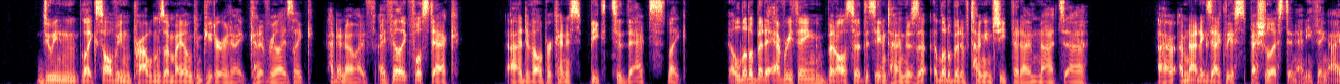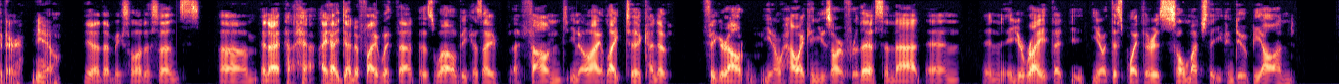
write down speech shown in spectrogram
doing like solving problems on my own computer. And I kind of realized like, I don't know, I, I feel like full stack uh, developer kind of speaks to that, like a little bit of everything, but also at the same time, there's a, a little bit of tongue in cheek that I'm not, uh, uh, I'm not exactly a specialist in anything either, you know? Yeah, that makes a lot of sense. Um, and I I identify with that as well because I I found you know I like to kind of figure out you know how I can use R for this and that and and you're right that you know at this point there is so much that you can do beyond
